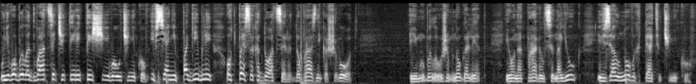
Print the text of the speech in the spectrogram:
у него было 24 тысячи его учеников, и все они погибли от Песаха до Ацера, до праздника Шивот. И ему было уже много лет, и он отправился на юг и взял новых пять учеников.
